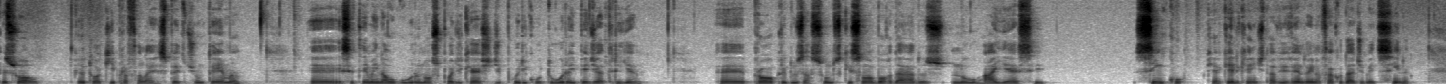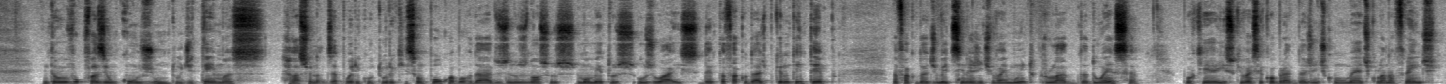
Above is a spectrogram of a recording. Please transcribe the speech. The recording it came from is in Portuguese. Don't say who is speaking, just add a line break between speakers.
Pessoal, eu estou aqui para falar a respeito de um tema. É, esse tema inaugura o nosso podcast de puericultura e pediatria, é, próprio dos assuntos que são abordados no AIS 5, que é aquele que a gente está vivendo aí na Faculdade de Medicina. Então eu vou fazer um conjunto de temas relacionados à puericultura que são pouco abordados nos nossos momentos usuais dentro da faculdade, porque não tem tempo na faculdade de medicina a gente vai muito para o lado da doença, porque é isso que vai ser cobrado da gente como médico lá na frente.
